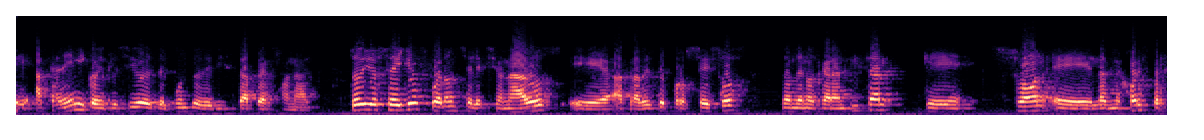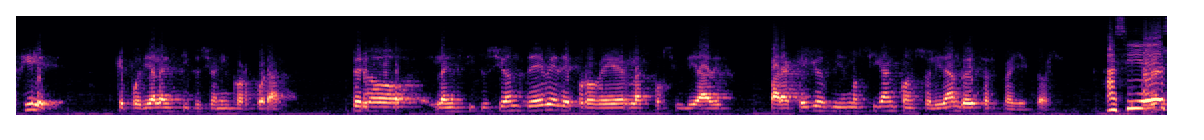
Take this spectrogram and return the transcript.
eh, académico, inclusive desde el punto de vista personal. Todos ellos fueron seleccionados eh, a través de procesos donde nos garantizan que son eh, los mejores perfiles que podía la institución incorporar. pero la institución debe de proveer las posibilidades para que ellos mismos sigan consolidando esas trayectorias. Así es.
